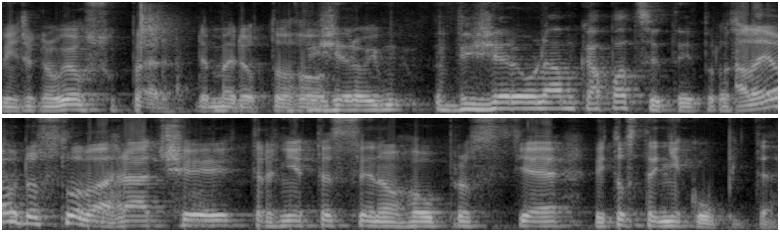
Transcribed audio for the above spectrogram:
Oni řeknou, jo, super, jdeme do toho. Vyžerou, vyžerou nám kapacity prostě. Ale jo, doslova, hráči, trhněte si nohou, prostě, vy to stejně koupíte.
